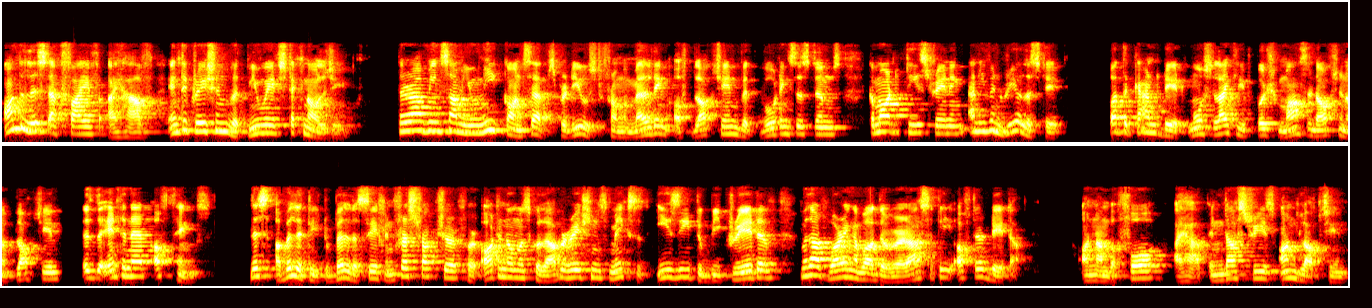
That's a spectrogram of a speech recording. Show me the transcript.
On the list at 5, I have integration with new age technology. There have been some unique concepts produced from a melding of blockchain with voting systems, commodities trading, and even real estate. But the candidate most likely to push mass adoption of blockchain is the Internet of Things. This ability to build a safe infrastructure for autonomous collaborations makes it easy to be creative without worrying about the veracity of their data. On number four, I have industries on blockchain.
